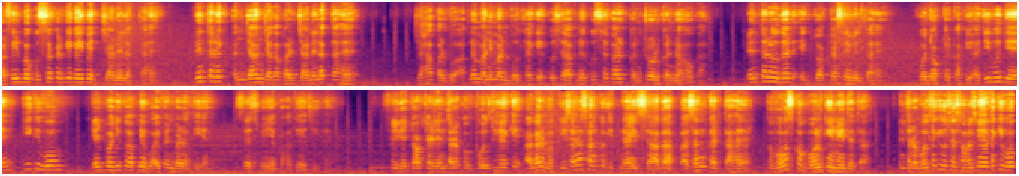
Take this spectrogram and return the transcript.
और फिर वो गुस्सा करके कहीं पे जाने लगता है। रेंतर एक अनजान जगह पर जाने लगता है, जहाँ पर वो अपने मनी मन बोलता है कि उसे अपने गुस्से पर कंट्रोल करना होगा। रेंतर उधर एक डॉक्टर से मिलता है। वो डॉक्टर काफ़ी अजीब होती है, क्योंकि वो डेड बॉडी को अपने बॉयफ्रेंड बनाती है। सच में ये बहुत ही अजीब है। फिर ये डॉक्टर रेंतर को बोलती है कि अगर वो किसारा सन को इतना ही ज़्यादा पसंद करता है तो वो उसको बोल क्यों नहीं देता? रेंतर बोलता कि उसे समझ नहीं आता कि वो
